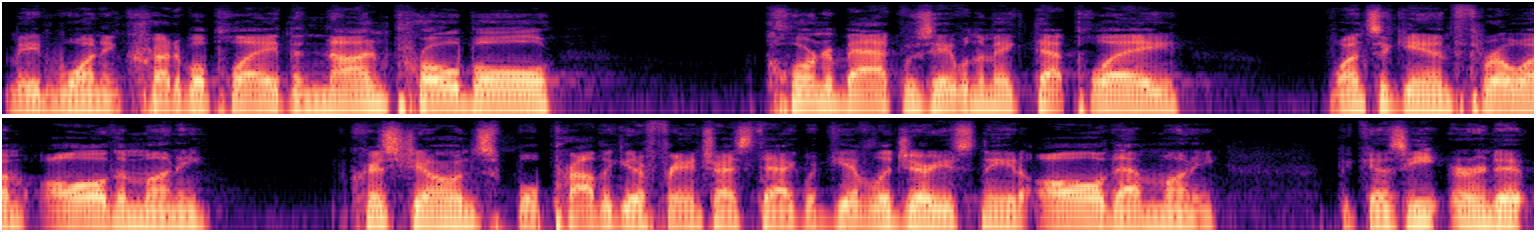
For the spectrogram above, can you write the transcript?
made one incredible play. The non Pro Bowl cornerback was able to make that play once again, throw him all the money. Chris Jones will probably get a franchise tag, but give L'Jarius Sneed all that money because he earned it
